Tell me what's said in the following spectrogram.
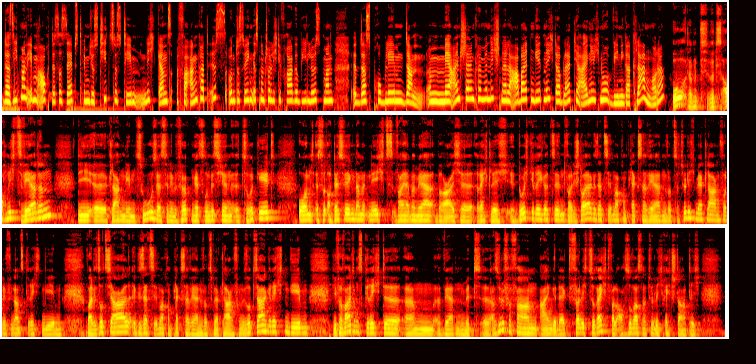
Da sieht man eben auch, dass es selbst im Justizsystem nicht ganz verankert ist. Und deswegen ist natürlich die Frage, wie löst man äh, das Problem dann? Ähm, mehr einstellen können wir nicht, schneller arbeiten geht nicht. Da bleibt ja eigentlich nur weniger Klagen, oder? Oh, damit wird es auch nichts werden. Die äh, Klagen nehmen zu, selbst wenn die Bevölkerung jetzt so ein bisschen äh, zurückgeht. Und es wird auch deswegen damit nichts, weil ja immer mehr Bereiche rechtlich äh, durchgeregelt sind, weil die Steuergesetze immer komplexer werden, wird es natürlich mehr Klagen vor den Finanzgerichten geben, weil die Sozialgesetze immer komplexer werden, wird es mehr Klagen von den Sozialgerichten geben. Die Verwaltungsgerichte ähm, werden mit äh, Asylverfahren eingedeckt, völlig zu Recht, weil auch sowas natürlich rechtsstaatlich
